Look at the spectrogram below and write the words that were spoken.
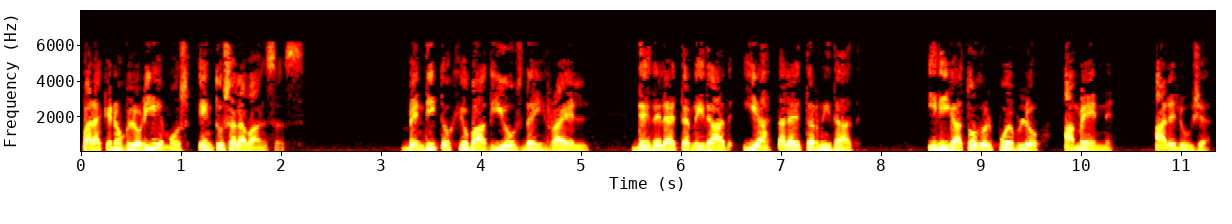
para que nos gloriemos en tus alabanzas. Bendito Jehová Dios de Israel, desde la eternidad y hasta la eternidad. Y diga todo el pueblo, Amén, aleluya.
